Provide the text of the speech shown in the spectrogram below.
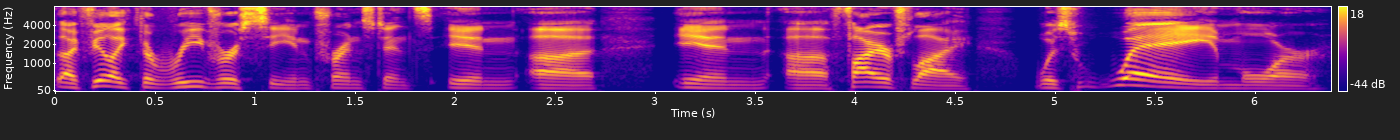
I feel like the Reavers scene for instance in uh in uh Firefly was way more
